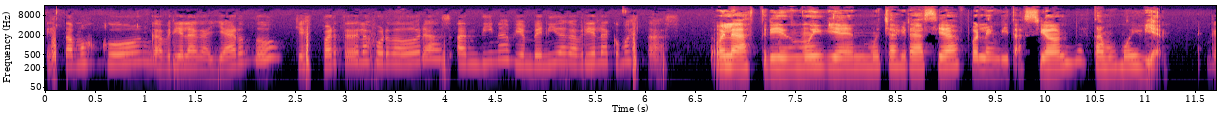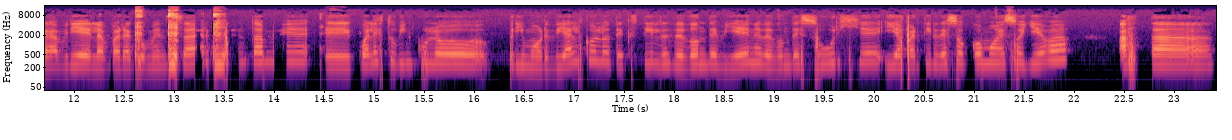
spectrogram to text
Estamos con Gabriela Gallardo, que es parte de las bordadoras andinas. Bienvenida, Gabriela, ¿cómo estás? Hola, Astrid, muy bien, muchas gracias por la invitación. Estamos muy bien. Gabriela, para comenzar, cuéntame eh, cuál es tu vínculo primordial con lo textil, desde dónde viene, de dónde surge y a partir de eso, cómo eso lleva hasta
